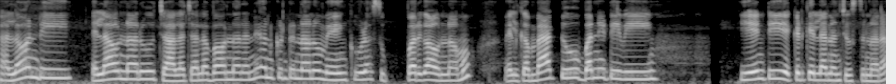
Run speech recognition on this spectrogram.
హలో అండి. ఎలా ఉన్నారు? చాలా చాలా బాగున్నారని అనుకుంటున్నాను. మేము కూడా సూపర్గా ఉన్నాము. Welcome back to Bunny TV. ఏంటి? ఎక్కడికి వెళ్ళానని చూస్తున్నారా?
